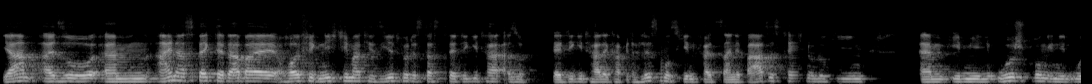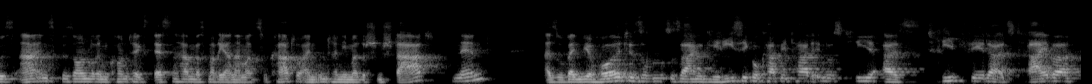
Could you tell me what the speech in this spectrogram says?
Ja, also ähm, ein Aspekt, der dabei häufig nicht thematisiert wird, ist, dass der, digital, also der digitale Kapitalismus, jedenfalls seine Basistechnologien, ähm, eben den Ursprung in den USA insbesondere im Kontext dessen haben, was Mariana Mazzucato einen unternehmerischen Staat nennt. Also wenn wir heute sozusagen die Risikokapitalindustrie als Triebfeder, als Treiber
